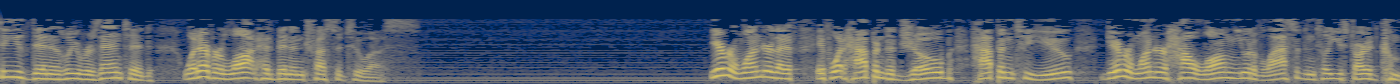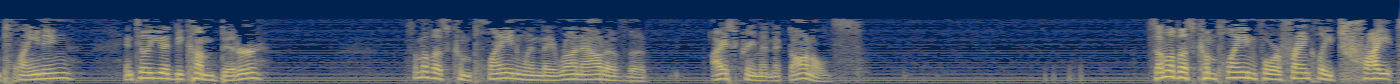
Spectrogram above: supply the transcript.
seethed in as we resented whatever lot had been entrusted to us. Do you ever wonder that if, if what happened to Job happened to you, do you ever wonder how long you would have lasted until you started complaining, until you had become bitter? Some of us complain when they run out of the ice cream at McDonald's. Some of us complain for, frankly, trite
